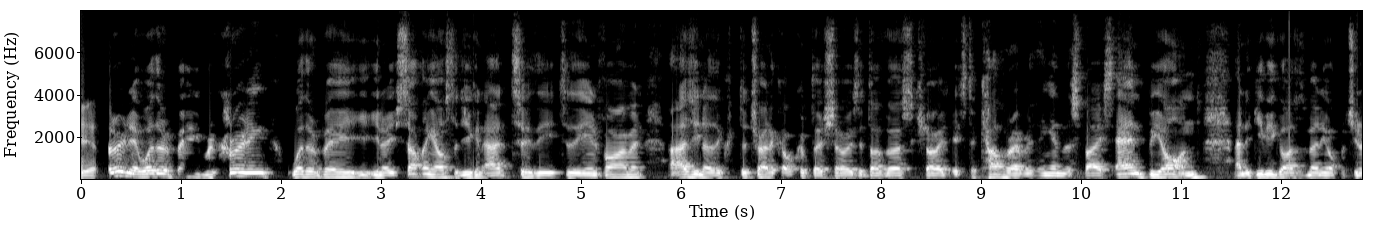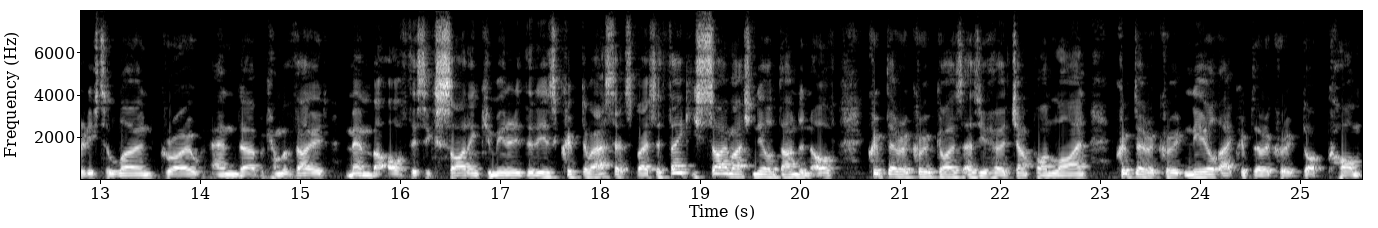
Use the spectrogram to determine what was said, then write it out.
Yep. Whether it be recruiting, whether it be you know something else that you can add to the to the environment. As you know, the, the Trader Cobb Crypto Show is a diverse show. It's to cover everything in the space and beyond, and to give you guys as many opportunities to learn, grow, and uh, become become a valued member of this exciting community that is crypto asset space. So thank you so much, Neil Dundon of Crypto Recruit, guys. As you heard, jump online, Crypto Recruit, Neil at cryptorecruit.com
